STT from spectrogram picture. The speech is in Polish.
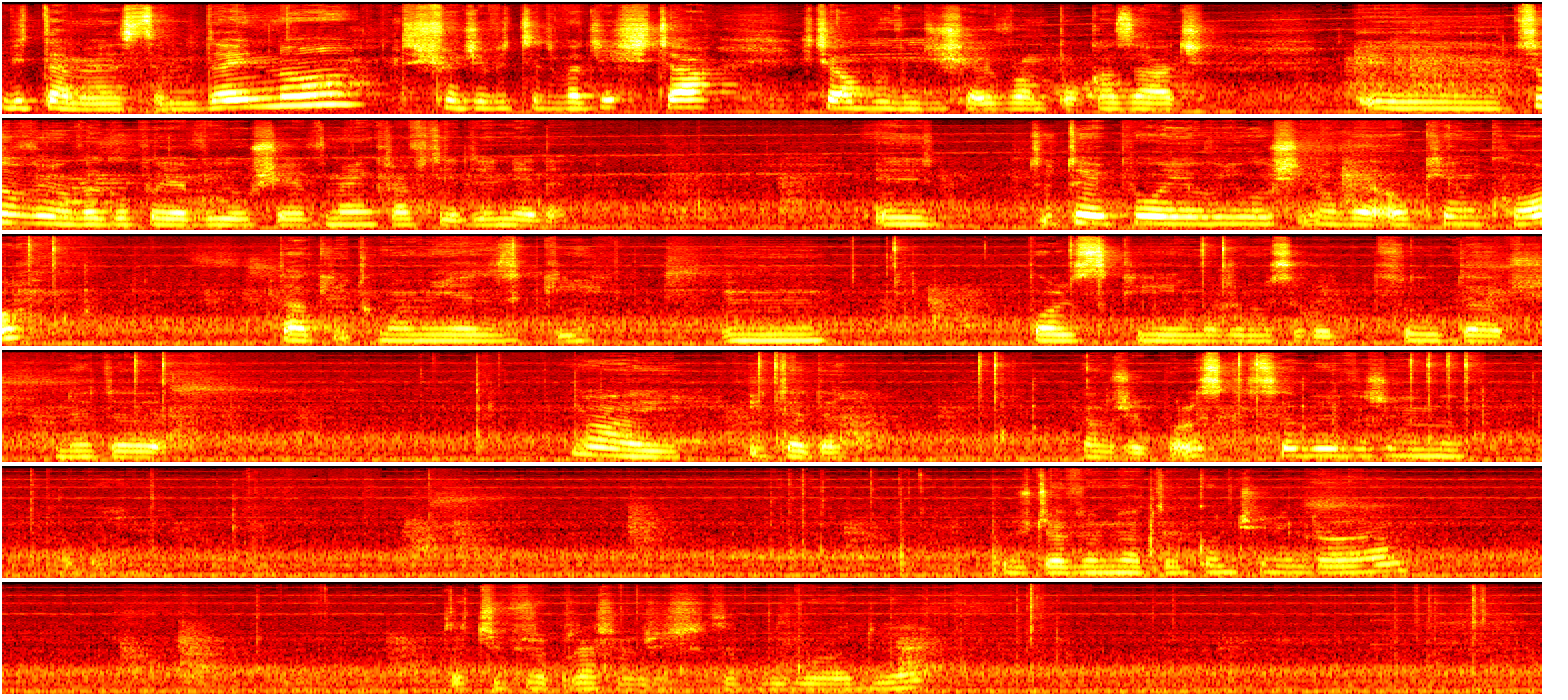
Witam, ja jestem Dejno 1920 Chciałbym dzisiaj Wam pokazać yy, co nowego pojawiło się w Minecraft 1.1 yy, Tutaj pojawiło się nowe okienko. Tak, i tu mamy języki yy, Polski, możemy sobie tu dać nether No i itd. Dobrze, polski sobie weźmiemy. Już dawno na tym koncie nie grałem znaczy, przepraszam, że się tak długo ładuje.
